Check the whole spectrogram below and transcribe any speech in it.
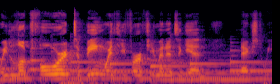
We look forward to being with you for a few minutes again next week.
